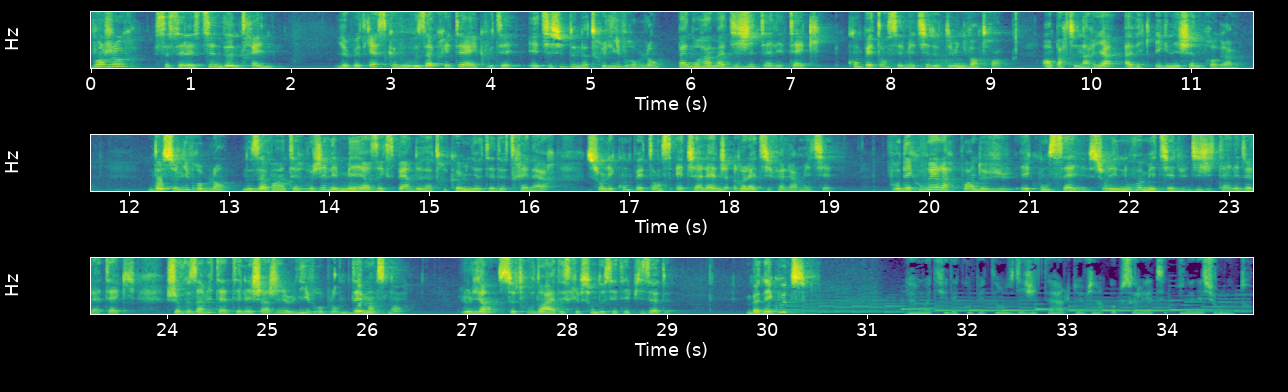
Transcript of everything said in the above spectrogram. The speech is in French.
Bonjour, c'est Célestine d'Untrain. Le podcast que vous vous apprêtez à écouter est issu de notre livre blanc Panorama Digital et Tech, compétences et métiers de 2023, en partenariat avec Ignition Programme. Dans ce livre blanc, nous avons interrogé les meilleurs experts de notre communauté de traîneurs sur les compétences et challenges relatifs à leur métier. Pour découvrir leurs points de vue et conseils sur les nouveaux métiers du digital et de la tech, je vous invite à télécharger le livre blanc dès maintenant. Le lien se trouve dans la description de cet épisode. Bonne écoute La moitié des compétences digitales devient obsolète d'une année sur l'autre.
